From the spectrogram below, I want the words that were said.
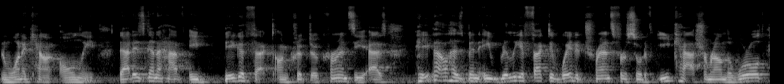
and one account only. That is going to have a big effect on cryptocurrency as PayPal has been a really effective way to transfer sort of e-cash around the world.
